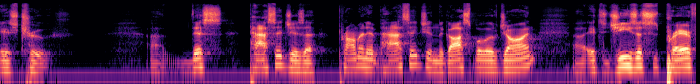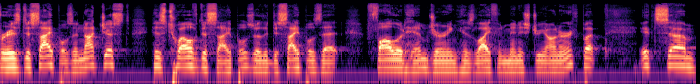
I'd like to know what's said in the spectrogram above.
is truth. Uh, this passage is a prominent passage in the Gospel of John. Uh, it's Jesus' prayer for his disciples, and not just his 12 disciples or the disciples that followed him during his life and ministry on earth, but it's, um,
